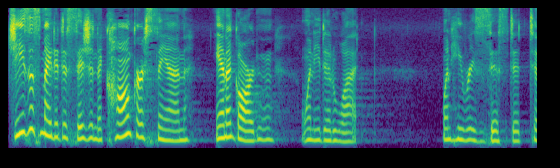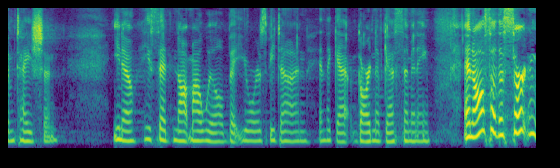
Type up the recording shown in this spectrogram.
Jesus made a decision to conquer sin in a garden when he did what? When he resisted temptation. You know, he said, Not my will, but yours be done in the Garden of Gethsemane. And also, the, certain,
